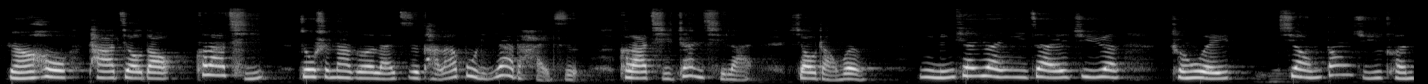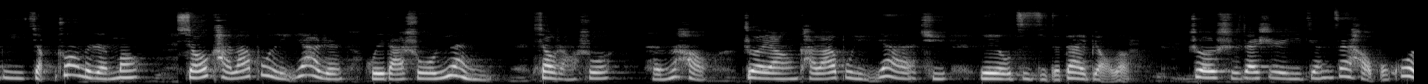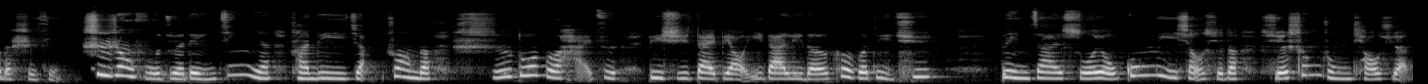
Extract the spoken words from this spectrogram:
然后他叫道：“克拉奇，就是那个来自卡拉布里亚的孩子。”克拉奇站起来。校长问：“你明天愿意在剧院成为向当局传递奖状的人吗？”小卡拉布里亚人回答说：“愿意。”校长说：“很好。”这样，卡拉布里亚区也有自己的代表了。这实在是一件再好不过的事情。市政府决定，今年传递奖状的十多个孩子必须代表意大利的各个地区，并在所有公立小学的学生中挑选。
